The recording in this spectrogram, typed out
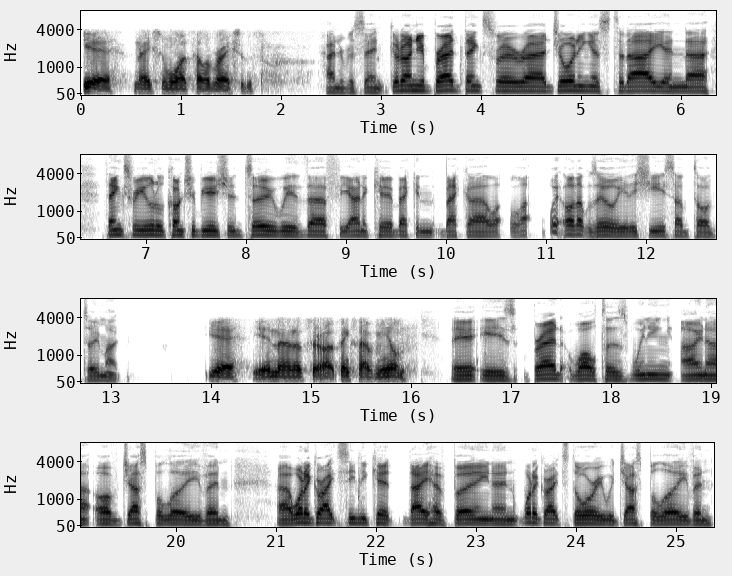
yeah, nationwide celebrations. Hundred percent. Good on you, Brad. Thanks for uh, joining us today, and uh, thanks for your little contribution too with uh, Fiona Kerr back in back. Uh, oh, that was earlier this year, sometime too, mate. Yeah, yeah, no, that's all right. Thanks for having me on. There is Brad Walters, winning owner of Just Believe, and uh, what a great syndicate they have been, and what a great story with Just Believe, and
